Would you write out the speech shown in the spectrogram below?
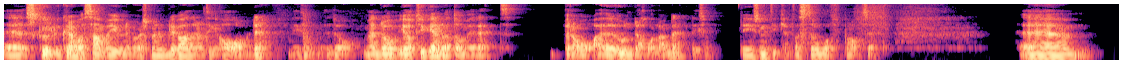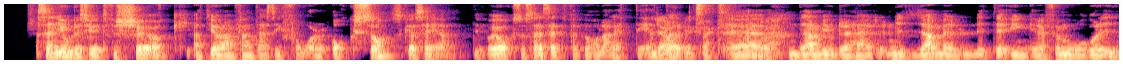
Eh, skulle kunna vara samma universe men det blev aldrig någonting av det liksom, idag. Men de, jag tycker ändå att de är rätt bra, eh, underhållande. Liksom. Det är ju som inte katastrof på något sätt. Ehm, Sen gjordes ju ett försök att göra en Fantastic Four också, ska jag säga. Det var ju också så här sätt för att behålla rättigheter. ja, exakt. Eh, där de gjorde den här nya med lite yngre förmågor i.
